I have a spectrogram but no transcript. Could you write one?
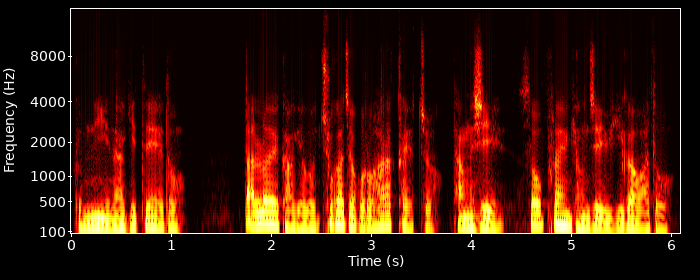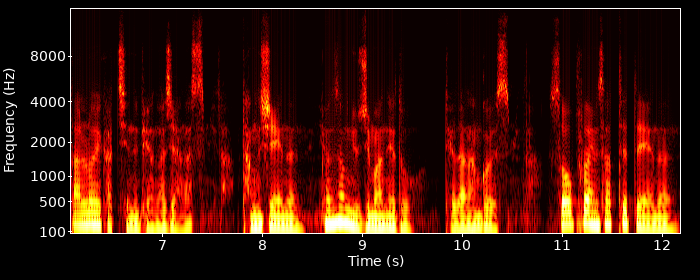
금리 인하기 때에도 달러의 가격은 추가적으로 하락하였죠. 당시 서브프라임 경제 위기가 와도 달러의 가치는 변하지 않았습니다. 당시에는 현상 유지만 해도 대단한 거였습니다. 서브프라임 사태 때에는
